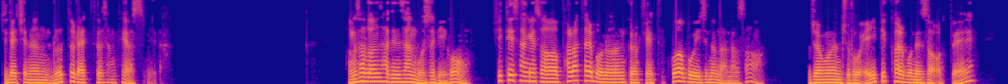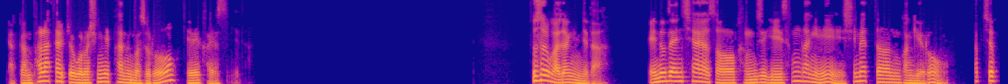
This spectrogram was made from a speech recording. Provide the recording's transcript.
지대치는 루트 레트 상태였습니다. 방사선 사진상 모습이고 CT상에서 팔라탈본은 그렇게 두꺼워 보이지는 않아서 고정은 주로 에이피컬본에서 어때 약간 팔라탈 쪽으로 식립하는 것으로 계획하였습니다. 수술 과정입니다. 에노덴 치아여서 강직이 상당히 심했던 관계로 협측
